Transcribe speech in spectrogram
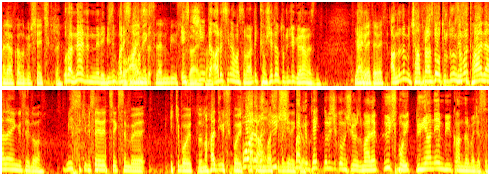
alakalı bir şey çıktı. Ulan nereden nereye? Bizim arı O sineması. IMAX'lerin bir üstü Eskişehir'de galiba. arı sineması vardı. Köşede oturunca göremezdin. Yani Evet evet. anladın mı? Çaprazda oturduğun zaman Mesut hala da en güzeli o. Mis gibi seyredeceksin böyle iki boyutluğunu. Hadi üç boyutlu Bu arada tamam başka da 3 gerek bakın yok. teknoloji konuşuyoruz madem. 3 boyut dünyanın en büyük kandırmacası.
